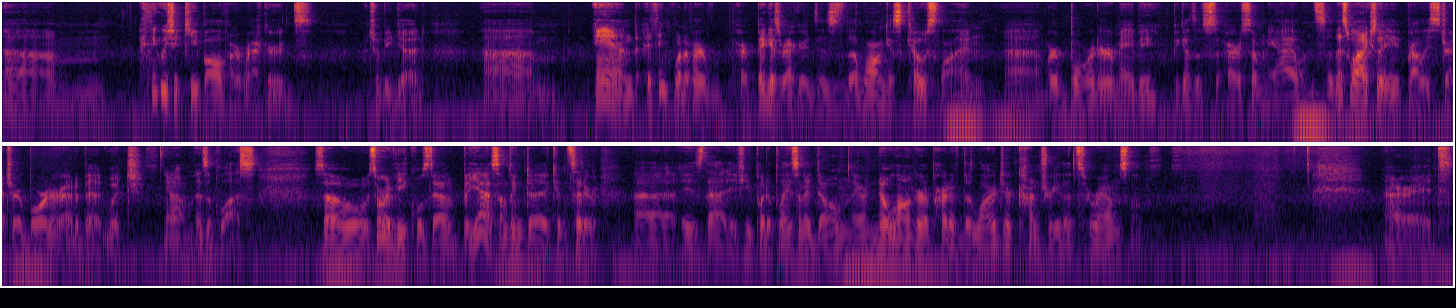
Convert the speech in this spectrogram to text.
um, I think we should keep all of our records which would be good. Um, and I think one of our, our biggest records is the longest coastline um, or border, maybe, because of our so many islands. So this will actually probably stretch our border out a bit, which, you know, is a plus. So sort of equals out. But yeah, something to consider uh, is that if you put a place in a dome, they are no longer a part of the larger country that surrounds them. All right.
